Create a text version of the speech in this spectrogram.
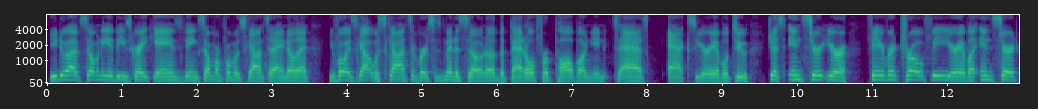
you do have so many of these great games? Being someone from Wisconsin, I know that you've always got Wisconsin versus Minnesota, the battle for Paul Bunyan's ask X. You're able to just insert your favorite trophy. You're able to insert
